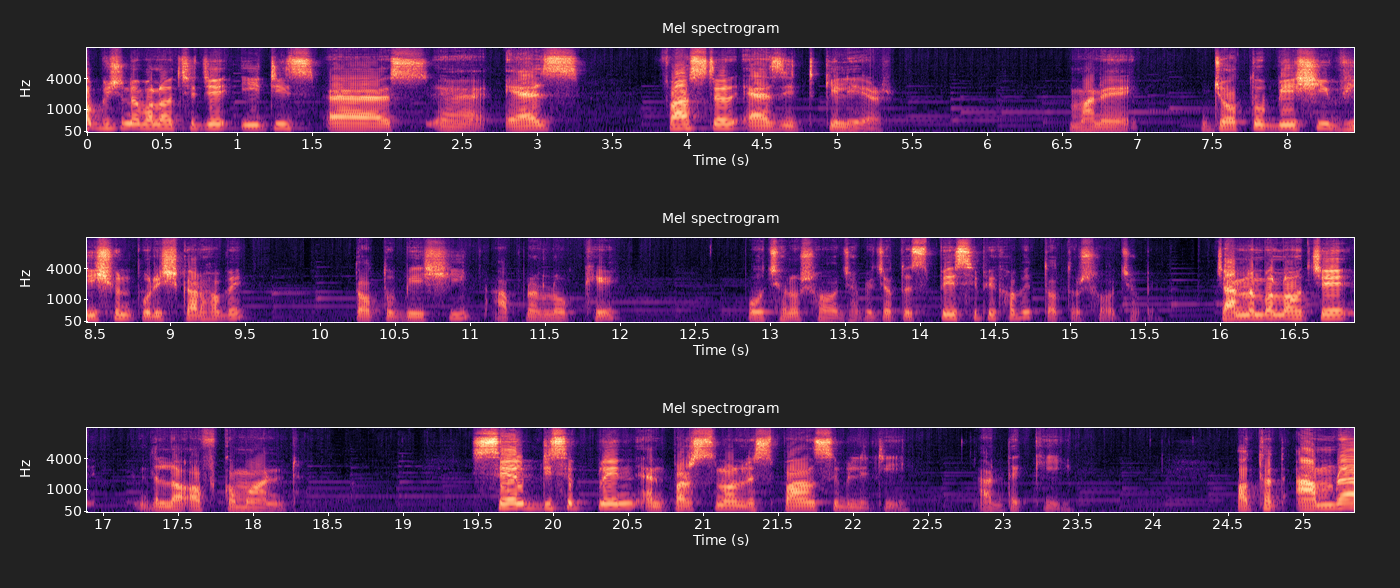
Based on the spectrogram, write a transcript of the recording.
অফ ভিশনে বলা হচ্ছে যে it is as faster as it clear মানে যত বেশি ভীষণ পরিষ্কার হবে, তত বেশি আপনার লক্ষ্যে পৌঁছানো সহজ হবে। যত স্পেসিফিক হবে, তত সহজ হবে। চার নম্বর ল হচ্ছে the law of command self discipline and personal responsibility আর দ্য কি অর্থাৎ আমরা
